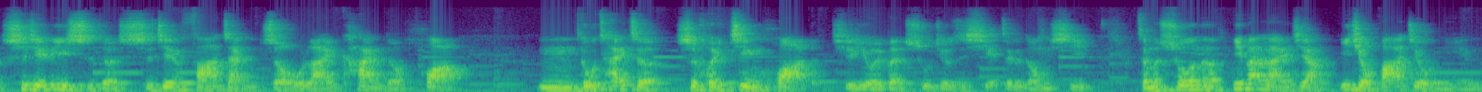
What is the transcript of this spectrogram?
世界历史的时间发展轴来看的话，嗯，独裁者是会进化的。其实有一本书就是写这个东西。怎么说呢？一般来讲，一九八九年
